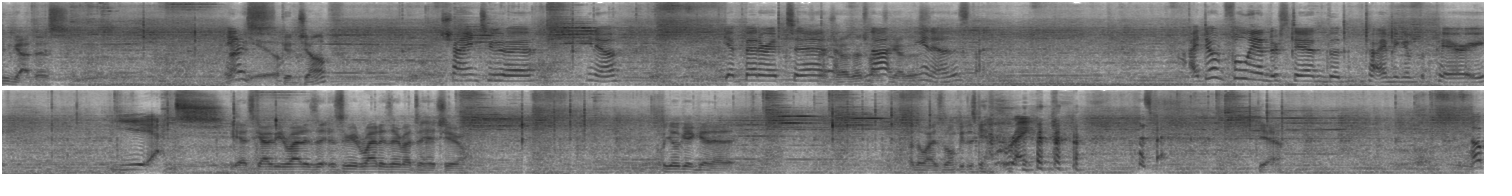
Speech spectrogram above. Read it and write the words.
You got this. Thank nice. you. Good jump. Trying to, uh, you know, get better at uh, that's not, you you know, this is fine. I don't fully understand the timing of the parry yet. Yeah, it's gotta be right as it, it's gonna be right as they're about to hit you. But you'll get good at it. Otherwise, it won't be this game. Right. That's fine. yeah. Oh,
